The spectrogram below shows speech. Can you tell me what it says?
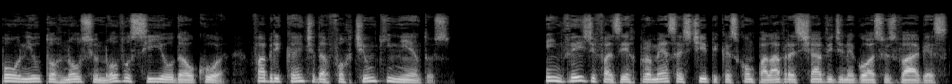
Paul Neal tornou-se o novo CEO da Alcoa, fabricante da Fortune 500. Em vez de fazer promessas típicas com palavras-chave de negócios vagas,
